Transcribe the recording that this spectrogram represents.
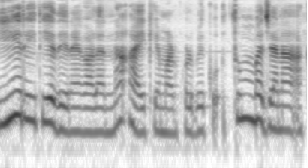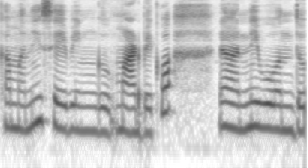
ಈ ರೀತಿಯ ದಿನಗಳನ್ನು ಆಯ್ಕೆ ಮಾಡ್ಕೊಳ್ಬೇಕು. ತುಂಬ ಜನ ಅಕ್ಕ ಮನಿ ಸೇವಿಂಗ್ ಮಾಡಬೇಕು. ನೀವು ಒಂದು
